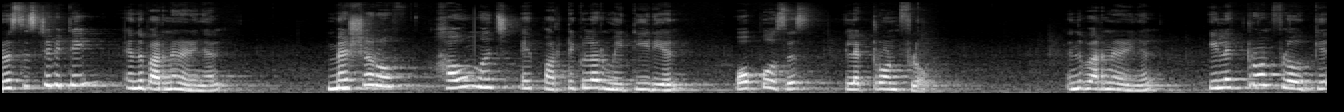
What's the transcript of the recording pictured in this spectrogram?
resistivity എന്ന് പറഞ്ഞു കഴിഞ്ഞാൽ measure of how much a particular material opposes electron flow എന്ന് പറഞ്ഞു കഴിഞ്ഞാൽ ഇലക്ട്രോൺ ഫ്ലോയ്ക്ക്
